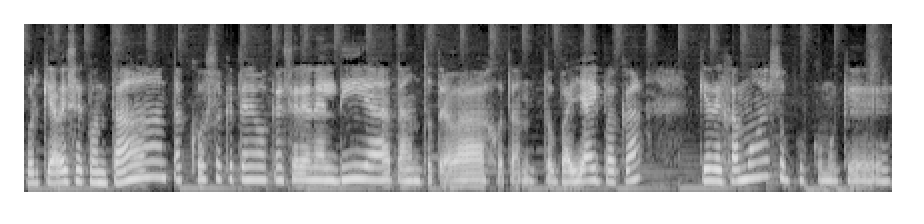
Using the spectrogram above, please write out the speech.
porque a veces con tantas cosas que tenemos que hacer en el día, tanto trabajo, tanto para allá y para acá, que dejamos eso, pues como que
